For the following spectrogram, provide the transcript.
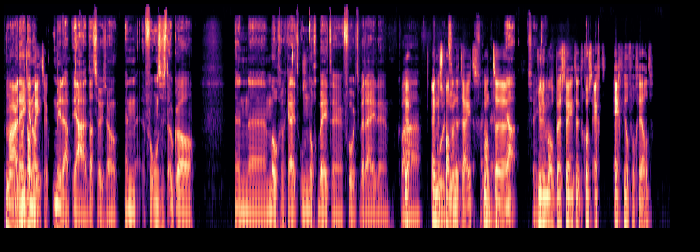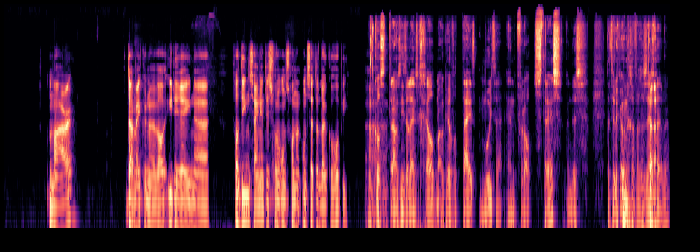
Maar het wordt wel beter. Midden, ja, dat sowieso. En voor ons is het ook wel een uh, mogelijkheid om nog beter voor te bereiden. Qua ja, en een spannende het, uh, tijd. Want uh, ja, jullie mogen best weten, het kost echt, echt heel veel geld. Maar daarmee kunnen we wel iedereen van dienst zijn. Het is voor ons gewoon een ontzettend leuke hobby. Het kost trouwens niet alleen zijn geld, maar ook heel veel tijd, moeite en vooral stress. Dus dat wil ik ook nog even gezegd hebben.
